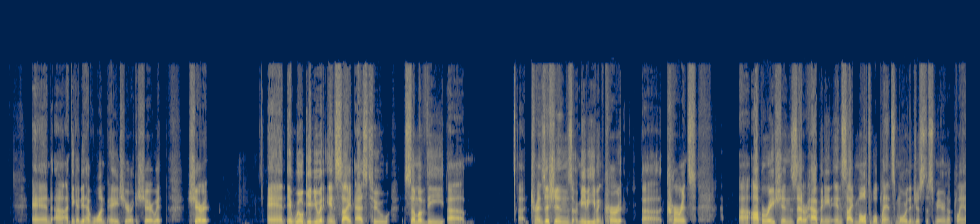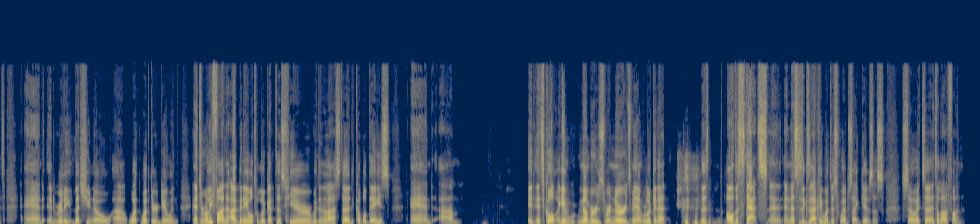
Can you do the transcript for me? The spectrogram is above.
and uh, I think I did have one page here I could share with share it, and it will give you an insight as to some of the uh, transitions, or maybe even cur- uh, current uh, operations that are happening inside multiple plants, more than just the Smyrna plant, and it really lets you know uh, what what they're doing. It's really fun. I've been able to look at this here within the last uh, couple days, and um, it, it's cool. Again, numbers. We're nerds, man. We're looking at the, all the stats, and, and this is exactly what this website gives us. So it's a it's a lot of fun.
